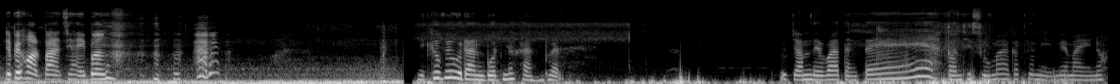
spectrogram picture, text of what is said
เดี๋ยวไปหอดบ้านสิให้เบิ้งนี่คือวิวด้านบนนะคะเพื่อน จำได้ว่าตั้งแต่ตอนที่สูมาก็โทนี่ใหม่ๆเนาะ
